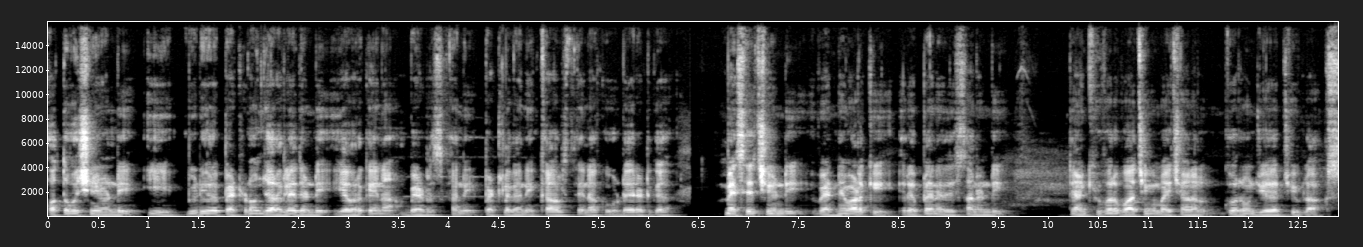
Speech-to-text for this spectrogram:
కొత్త వచ్చినాయండి. ఈ వీడియోలో పెట్టడం జరగలేదండి. ఎవరికైనా బేడర్స్ కానీ పెట్టలు కానీ కావాల్స్తే నాకు డైరెక్ట్గా మెసేజ్ చేయండి. వెంటనే వాళ్ళకి రిప్లై అనేది ఇస్తానండి. Thank you for watching my channel. Gurram JRG blogs.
